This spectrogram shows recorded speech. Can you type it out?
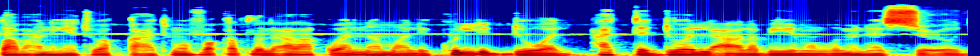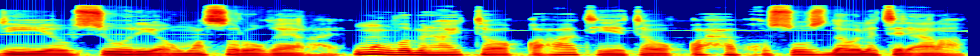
طبعا هي توقعت مو فقط للعراق وإنما لكل الدول. حتى الدول العربية من ضمنها السعودية وسوريا ومصر وغيرها. ومن ضمن هاي التوقعات هي توقعها بخصوص دولة العراق.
